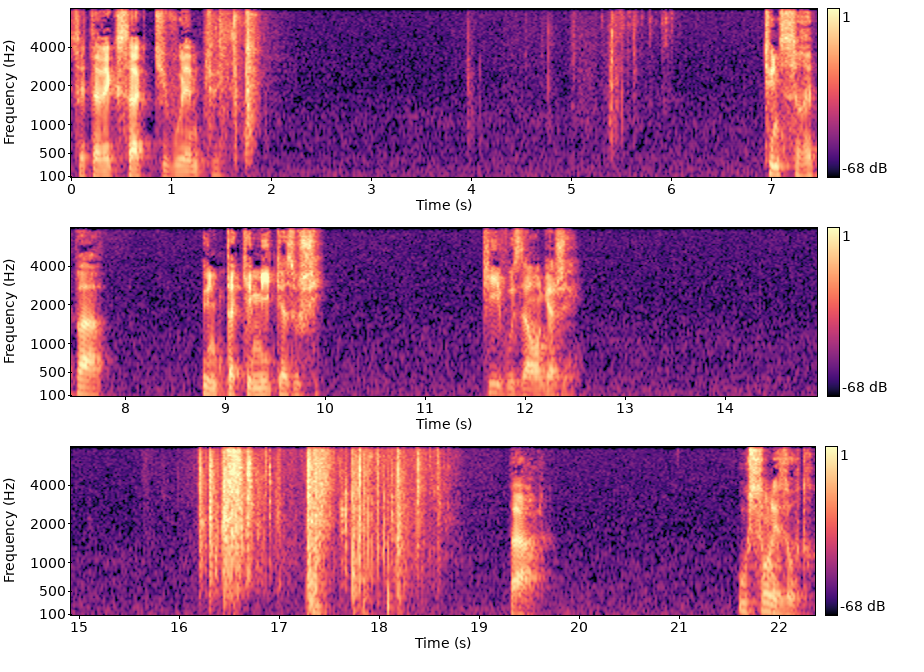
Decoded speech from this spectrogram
C'est avec ça que tu voulais me tuer Tu ne serais pas une Takemi Kazushi? Qui vous a engagé? Parle. Où sont les autres?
